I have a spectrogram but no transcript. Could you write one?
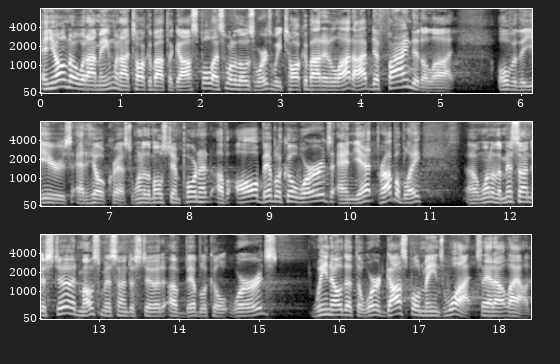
And you all know what I mean when I talk about the gospel. That's one of those words. We talk about it a lot. I've defined it a lot over the years at Hillcrest. One of the most important of all biblical words, and yet probably uh, one of the misunderstood, most misunderstood of biblical words. We know that the word gospel means what? Say it out loud.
